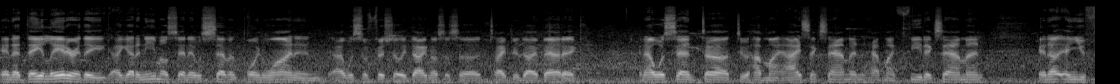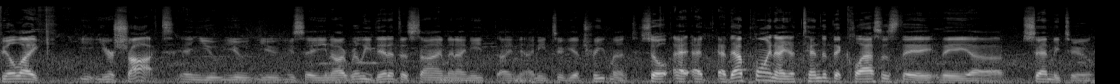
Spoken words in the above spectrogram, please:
And a day later, they, I got an email saying it was 7.1 and I was officially diagnosed as a type 2 diabetic. And I was sent uh, to have my eyes examined, have my feet examined. And, uh, and you feel like you're shocked and you, you, you, you say, you know, I really did it this time and I need, I, I need to get treatment. So at, at, at, that point, I attended the classes they, they uh, sent me to,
